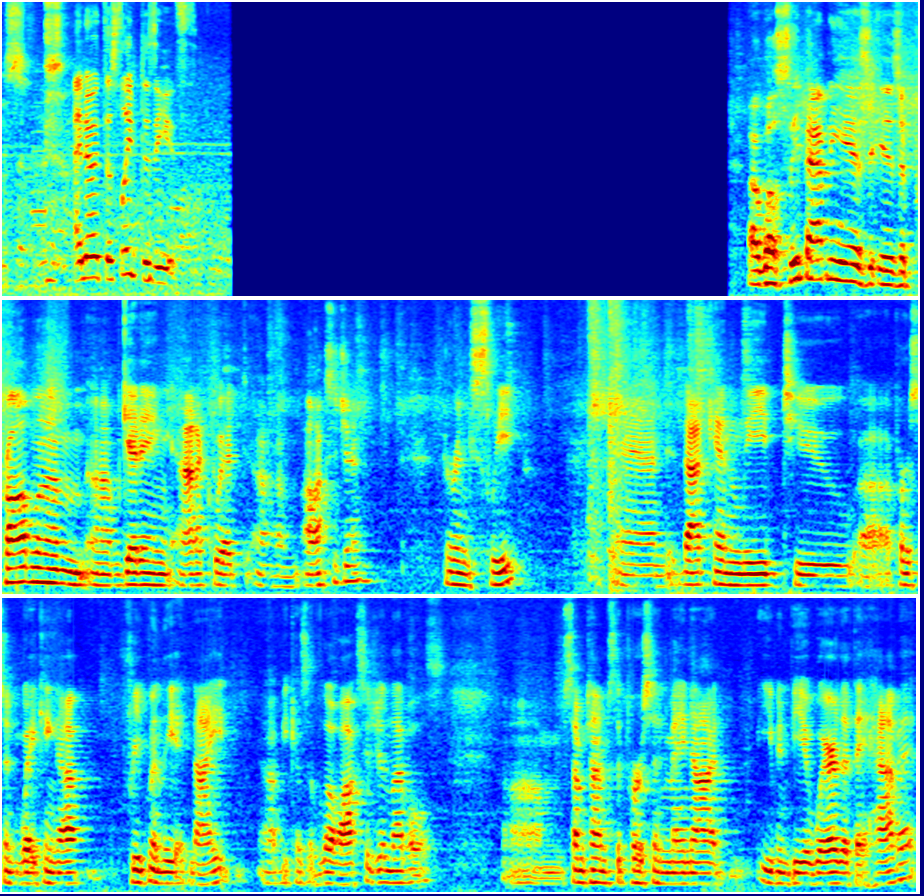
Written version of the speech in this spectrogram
is. I know it's a sleep disease. Uh, well, sleep apnea is, is a problem um, getting adequate um, oxygen during sleep. And that can lead to uh, a person waking up frequently at night uh, because of low oxygen levels. Um, sometimes the person may not even be aware that they have it.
